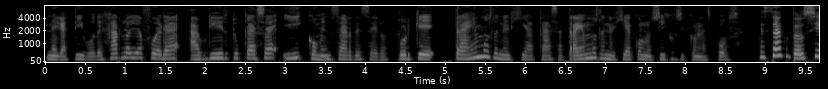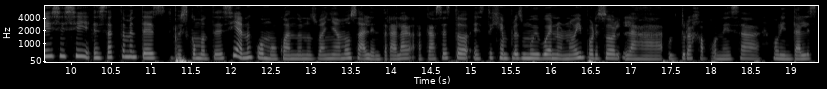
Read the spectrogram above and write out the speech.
negativo, dejarlo allá afuera, abrir tu casa y comenzar de cero, porque traemos la energía a casa, traemos la energía con los hijos y con la esposa. Exacto, sí, sí, sí, exactamente es, pues como te decía, ¿no? Como cuando nos bañamos al entrar a, casa, esto, este ejemplo es muy bueno, ¿no? Y por eso la cultura japonesa oriental es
